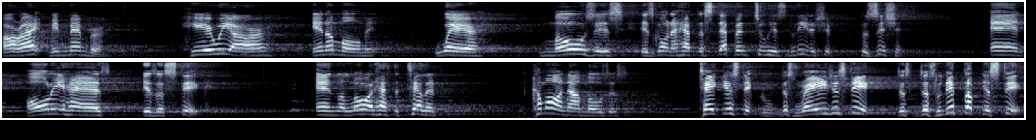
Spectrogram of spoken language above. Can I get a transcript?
All right, remember, here we are in a moment where Moses is going to have to step into his leadership position. And all he has is a stick. And the Lord has to tell him, Come on now, Moses, take your stick, just raise your stick, just, just lift up your stick.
